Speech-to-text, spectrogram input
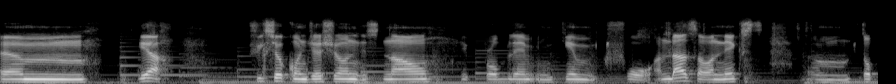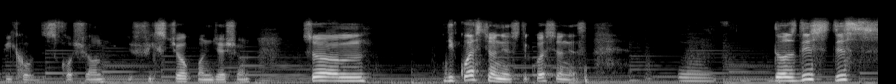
um, yeah, fixture congestion is now a problem in game week four and that's our next um, topic of discussion the fixture congestion so um, the question is the question is does this this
